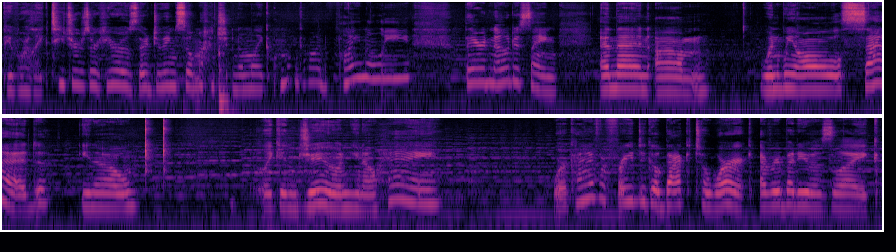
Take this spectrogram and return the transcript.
people were like, teachers are heroes. They're doing so much. And I'm like, oh my God, finally they're noticing. And then um, when we all said, you know, like in June, you know, hey, we're kind of afraid to go back to work. Everybody was like,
